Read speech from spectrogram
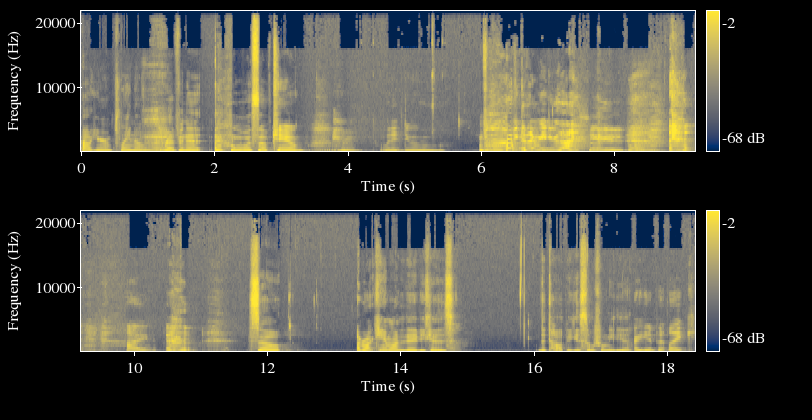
out here in Plano, repping it. What's up, Cam? What it do? Wait, can I redo that? Hi. So, I brought Cam on today because the topic is social media. Are you gonna put like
